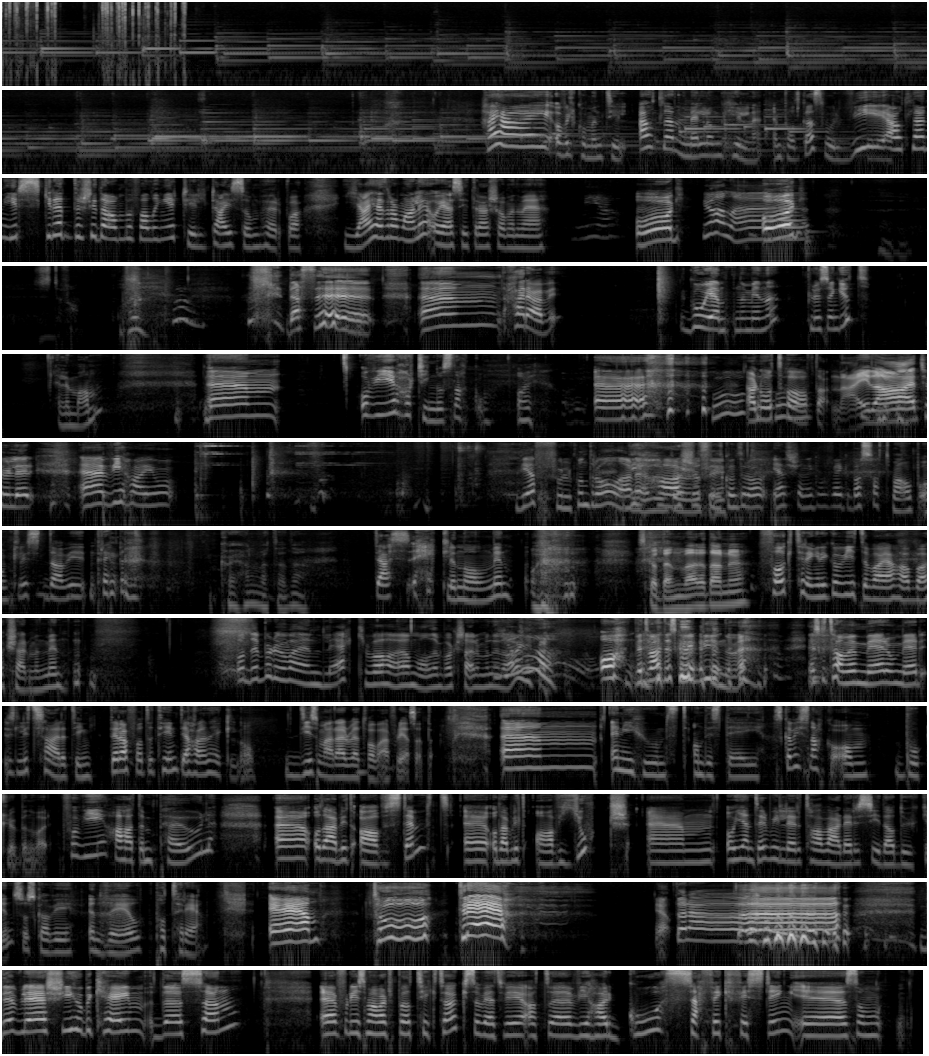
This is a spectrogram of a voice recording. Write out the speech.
Hei, hei, og velkommen til Outland mellom hyllene. En podkast hvor vi i Outland gir skreddersydde anbefalinger til deg som hører på. Jeg heter Amalie, og jeg sitter her sammen med Og Johanne! Og Stefan. That's it. Um, her er vi. Gode jentene mine pluss en gutt. Eller mann. Um, og vi har ting å snakke om. Oi. Uh, er det noe å ta opp, da. Nei da, jeg tuller. Uh, vi har jo Vi har full kontroll, er Vi det du har prøver så å si. full kontroll. Jeg skjønner ikke hvorfor jeg ikke bare satte meg opp ordentlig da vi preppet. Hva i helvete er det? Det er heklenålen min. Skal den være der nå? Folk trenger ikke å vite hva jeg har bak skjermen min. Og det burde jo være en lek. Hva har Amalie bak skjermen i dag? Ja. Oh, vet du hva? Det skal vi begynne med. Jeg skal ta med mer og mer litt sære ting. Dere har fått et hint. Jeg har en heklenål. De som er her, vet hva det er, fordi jeg har sett det. Um, Anywhomst on this day skal vi snakke om bokklubben vår. For vi har hatt en poll, uh, og det er blitt avstemt, uh, og det er blitt avgjort. Um, og jenter, vil dere ta hver deres side av duken, så skal vi unveil på tre. En, to, tre! Ta-da! Det ble She Who Became The Sun. Eh, for de som har vært på TikTok, så vet vi at eh, vi har god sapphic fisting eh, som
